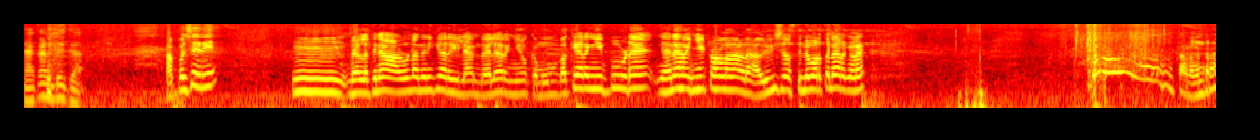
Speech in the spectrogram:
ഞാൻ കണ്ടിരിക്ക അപ്പൊ ശരി. വെള്ളത്തിന് ആളുണ്ടെന്ന് എനിക്കറിയില്ല. എന്തായാലും ഇറങ്ങി നോക്കാം. മുമ്പൊക്കെ ഇറങ്ങിയപ്പോ ഇവിടെ ഞാൻ ഇറങ്ങിയിട്ടുള്ളതാണ്. ആ ഒരു വിശ്വാസത്തിന്റെ പുറത്തന്നെ ഇറങ്ങണേ. തണവുണ്ടാ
